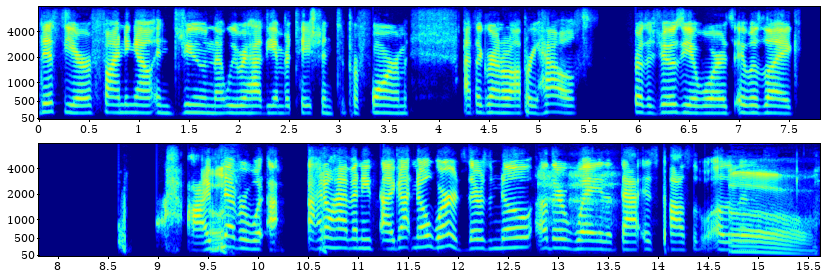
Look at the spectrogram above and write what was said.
this year, finding out in June that we were had the invitation to perform at the Grand Ole Opry House for the Josie Awards, it was like I Oh. never would. I, I don't have any. I got no words. There's no other way that that is possible other than Oh.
